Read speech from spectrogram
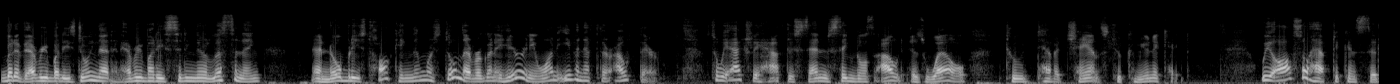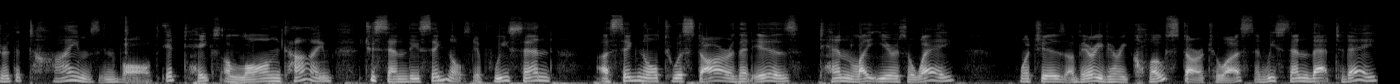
But if everybody's doing that and everybody's sitting there listening, and nobody's talking, then we're still never going to hear anyone, even if they're out there. So we actually have to send signals out as well to have a chance to communicate. We also have to consider the times involved. It takes a long time to send these signals. If we send a signal to a star that is 10 light years away, which is a very, very close star to us, and we send that today,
